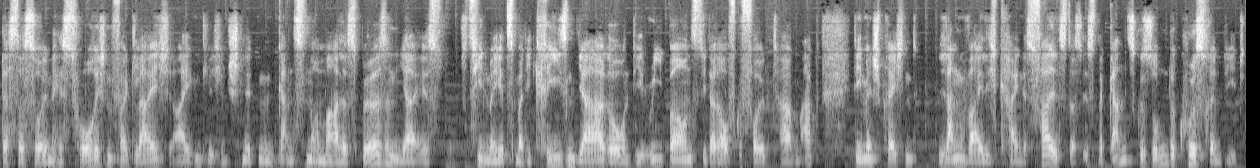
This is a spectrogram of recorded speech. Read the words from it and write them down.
dass das so im historischen Vergleich eigentlich im Schnitt ein ganz normales Börsenjahr ist. Ziehen wir jetzt mal die Krisenjahre und die Rebounds, die darauf gefolgt haben, ab. Dementsprechend langweilig keinesfalls. Das ist eine ganz gesunde Kursrendite.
